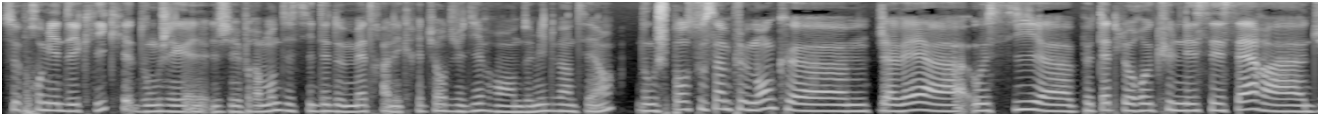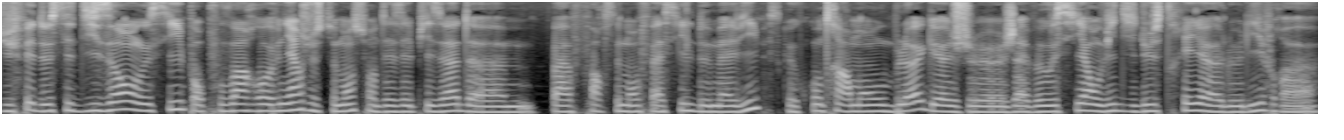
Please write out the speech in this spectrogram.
ce premier déclic. Donc j'ai vraiment décidé de me mettre à l'écriture du livre en 2021. Donc je pense tout simplement que euh, j'avais euh, aussi euh, peut-être le recul nécessaire du fait de ces dix ans aussi pour pouvoir revenir justement sur des épisodes pas forcément faciles de ma vie parce que contrairement au blog, j'avais aussi envie d'illustrer le livre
